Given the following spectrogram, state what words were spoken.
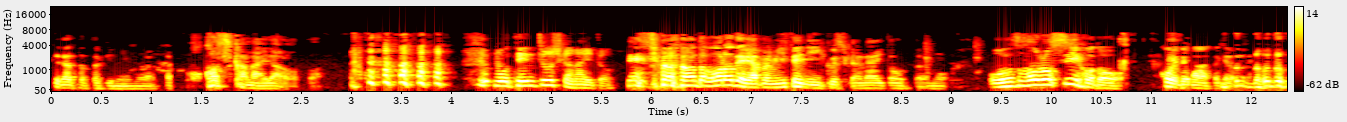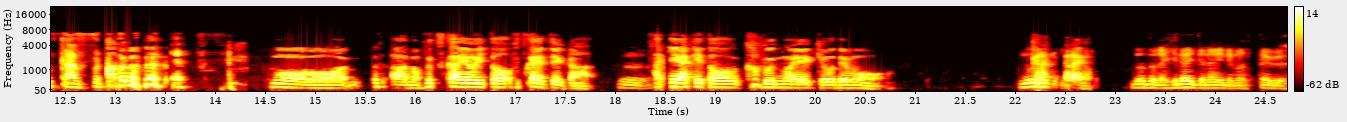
てなった時に、もうやっぱり、ここしかないだろうと。もう店長しかないと。店長のところでやっぱり店に行くしかないと思ったら、もう、恐ろしいほど声出なかったけど、ね、喉かす多分もう、あの、二日酔いと、二日酔いというか、うん。酒焼けと花粉の影響でもう、よ。喉が開いてないね、全く。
